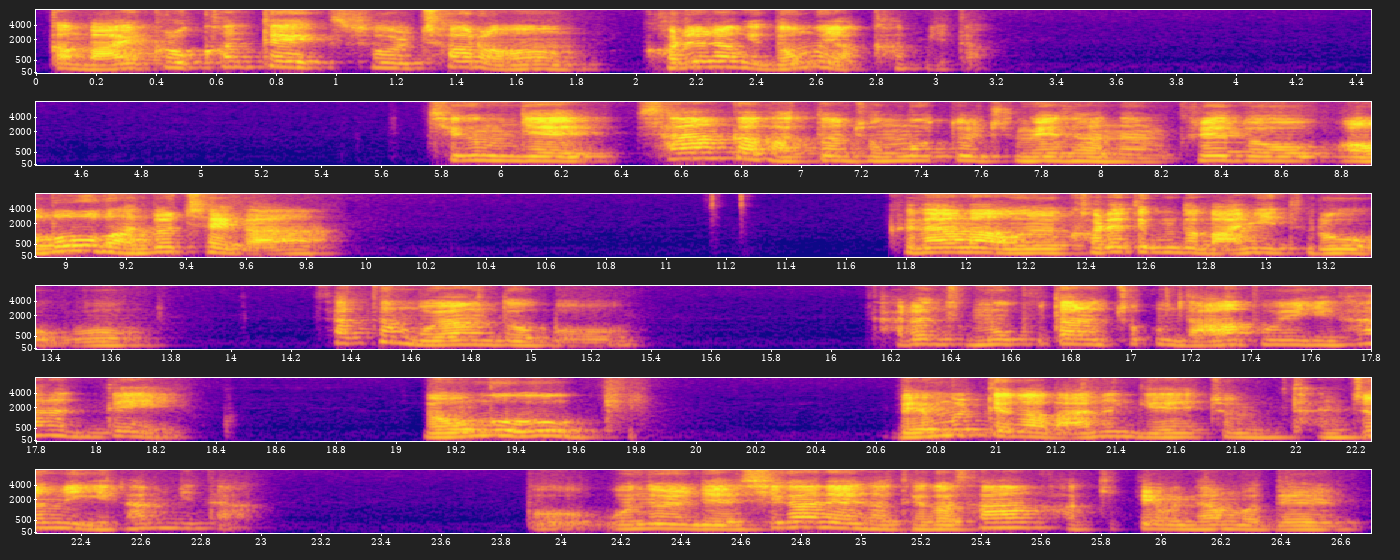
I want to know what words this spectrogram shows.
아까 마이크로 컨텍솔처럼 거래량이 너무 약합니다. 지금 이제 상한가 갔던 종목들 중에서는 그래도 어버브 반도체가 그나마 오늘 거래 대금도 많이 들어오고 차트 모양도 뭐 다른 종목보다는 조금 나아 보이긴 하는데 너무 매물대가 많은 게 좀 단점이긴 합니다. 뭐 오늘 이제 시간에서 대거 상한 갔기 때문에 한번 내일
